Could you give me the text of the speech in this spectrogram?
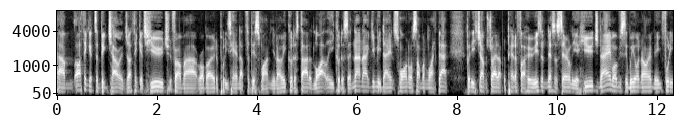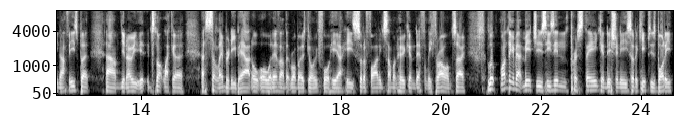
um, I think it's a big challenge. I think it's huge from uh, Robbo to put his hand up for this one. You know, he could have started lightly. He could have said, no, no, give me Dane Swan or someone like that. But he's jumped straight up to Pettifer, who isn't necessarily a huge name. Obviously, we all know him being footy nuffies, but, um, you know, it, it's not like a, a celebrity bout or, or whatever that Robbo's going for here. He's sort of fighting someone who can definitely throw him. So, look, one thing about Mitch is he's in pristine condition. He sort of keeps his body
